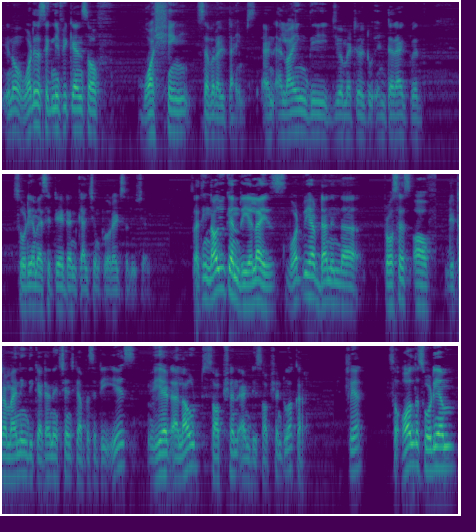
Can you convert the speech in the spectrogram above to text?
you know what is the significance of washing several times and allowing the geomaterial to interact with sodium acetate and calcium chloride solution. So, I think now you can realize what we have done in the process of determining the cation exchange capacity is we had allowed sorption and desorption to occur clear. So, all the sodium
